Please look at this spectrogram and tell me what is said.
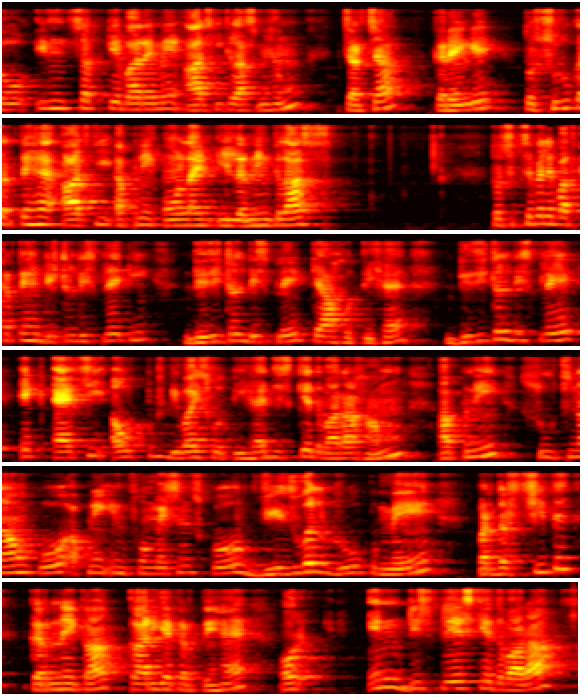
तो इन सब के बारे में आज की क्लास में हम चर्चा करेंगे। तो शुरू करते हैं आज की अपनी ऑनलाइन ई लर्निंग क्लास तो सबसे पहले बात करते हैं डिजिटल डिस्प्ले की। डिजिटल डिस्प्ले क्या होती है? डिजिटल डिस्प्ले एक ऐसी आउटपुट डिवाइस होती है जिसके द्वारा हम अपनी सूचनाओं को, अपनी इंफॉर्मेशन को विजुअल रूप में प्रदर्शित करने का कार्य करते हैं। और इन डिस्प्लेस के द्वारा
